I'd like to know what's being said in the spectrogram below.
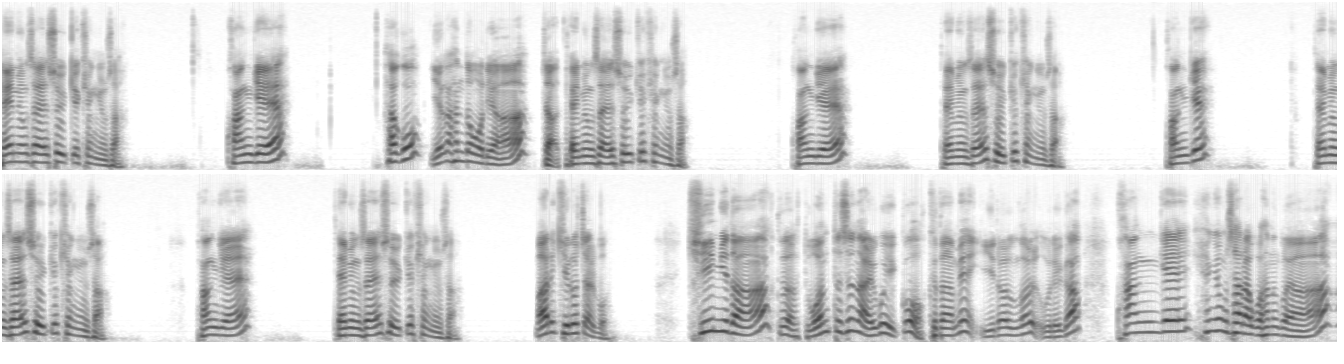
대명사의 소유격 형용사. 관계 하고 얘가 한 덩어리야. 자, 대명사의 소유격 형용사. 관계 대명사의 소유격 형용사. 관계 대명사의 소유격 형용사. 관계 대명사의 소유격 형용사. 말이 길어 짧어. 깁니다. 그 원뜻은 알고 있고 그 다음에 이런 걸 우리가 관계 형용사라고 하는 거야.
